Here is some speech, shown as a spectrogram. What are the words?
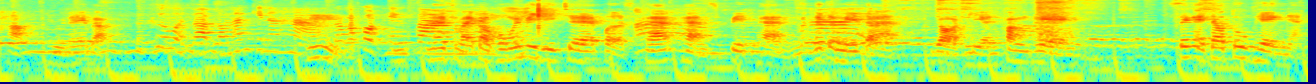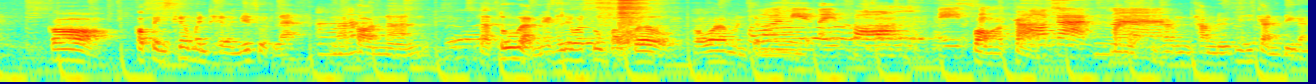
ผับอยู่ในแบบ คือเหมือนแบบเรานั่งกินอาหารอืมก็มากดเพลงฟังในสมัยก่อนคงไม่มีดีเจเปิดแคสแผ่นสปีดแผ่นมันก็จะมีแต่หยอดเหรียญฟังเพลง ซึ่งไอ้เจ้าตู้เพลงเนี่ยก็ก็เป็นเครื่องบันเทิงที่สุดแล้วอ่าณฮะตอนนั้น แต่ตู้แบบเนี้ยเขาเรียกว่าตู้บับเบิลเพราะว่ามันเพจะราะว่ามันมีไอฟองไอฟองอากาศอากาศขึ้นมันมาทำทำด้วยวิธีการเดือด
